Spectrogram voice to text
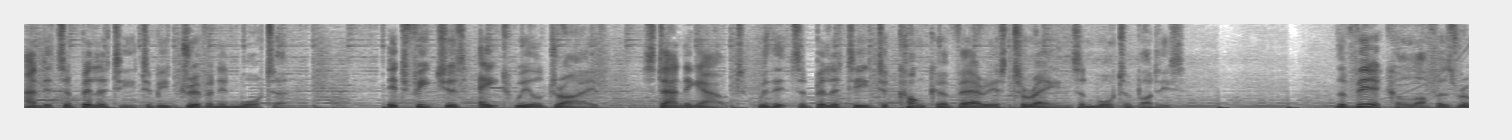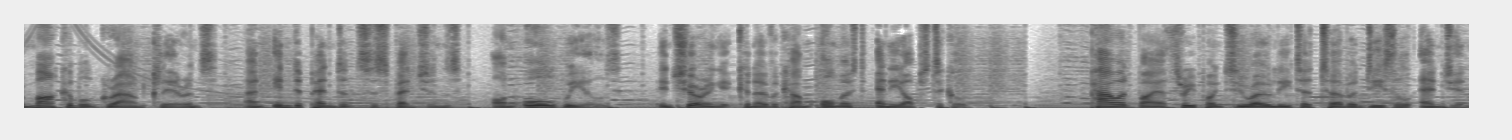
and its ability to be driven in water. It features eight-wheel drive, standing out with its ability to conquer various terrains and water bodies. The vehicle offers remarkable ground clearance and independent suspensions on all wheels, ensuring it can overcome almost any obstacle. Powered by a 3.0-litre turbo diesel engine,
